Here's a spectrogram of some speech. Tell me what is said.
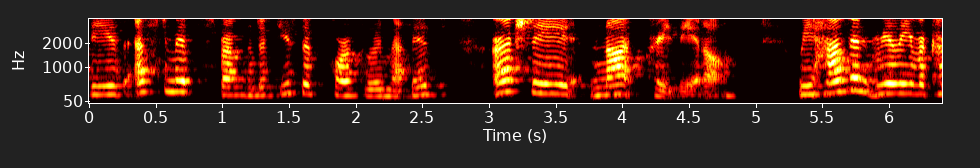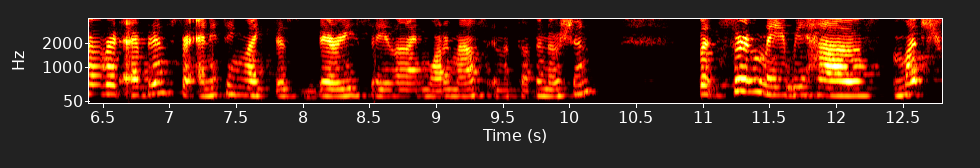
these estimates from the diffusive pore fluid methods are actually not crazy at all. We haven't really recovered evidence for anything like this very saline water mass in the Southern Ocean. But certainly we have much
